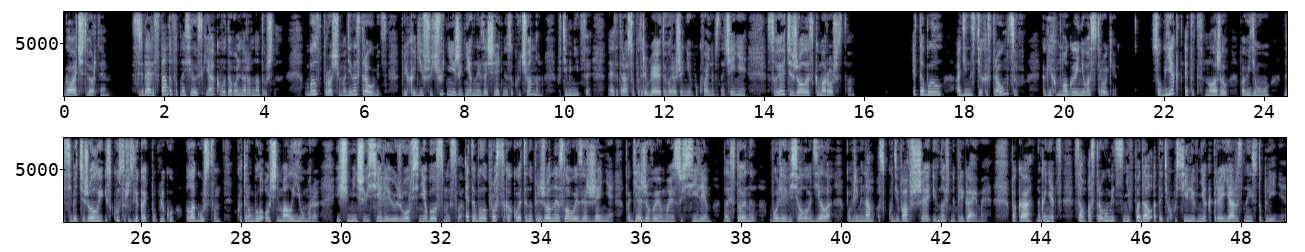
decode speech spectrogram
Глава четвертая. Среда арестантов относилась к Якову довольно равнодушно. Был, впрочем, один остроумец, приходивший чуть не ежедневно изощрять на заключенном в темнице, на этот раз употребляю это выражение в буквальном значении, свое тяжелое скоморошество. Это был один из тех остроумцев, каких много и не в Остроге. Субъект этот наложил, по-видимому, на себя тяжелый искус развлекать публику балагурством, в котором было очень мало юмора, еще меньше веселья и уже вовсе не было смысла. Это было просто какое-то напряженное словоизвержение, поддерживаемое с усилием, достойным более веселого дела, по временам оскудевавшее и вновь напрягаемое, пока, наконец, сам остроумец не впадал от этих усилий в некоторое яростное иступление.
